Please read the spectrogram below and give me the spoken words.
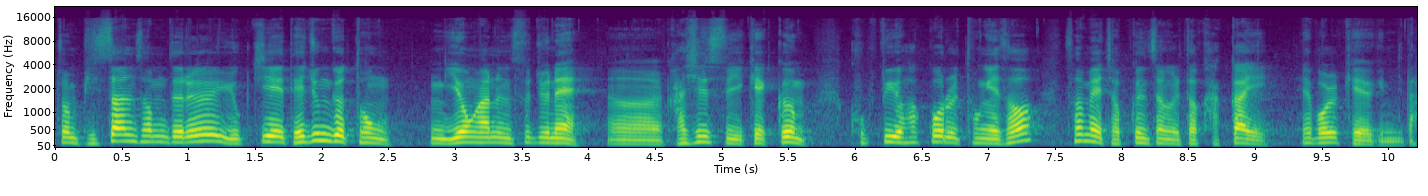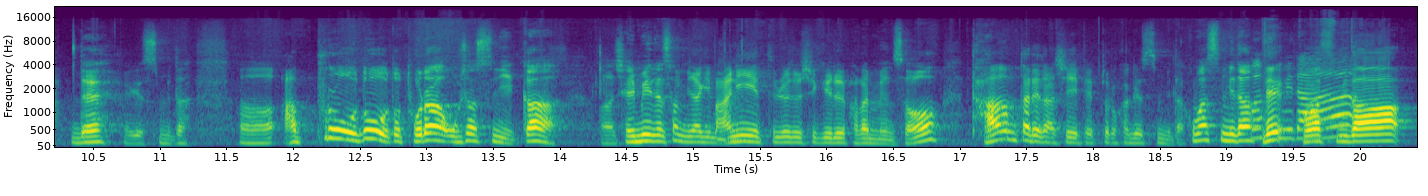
좀 비싼 섬들을 육지의 대중교통 이용하는 수준에 어, 가실 수 있게끔 국비 확보를 통해서 섬의 접근성을 더 가까이 해볼 계획입니다. 네, 알겠습니다. 어, 앞으로도 또 돌아오셨으니까 어, 재미있는 섬 이야기 많이 들려주시기를 바라면서 다음 달에 다시 뵙도록 하겠습니다. 고맙습니다. 고맙습니다. 네, 고맙습니다.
